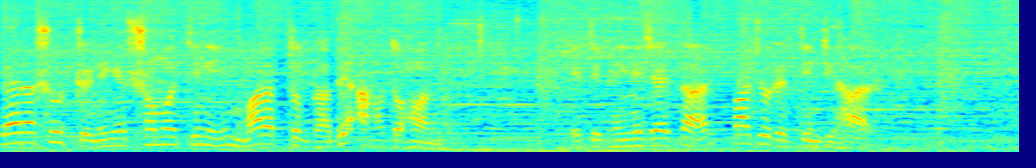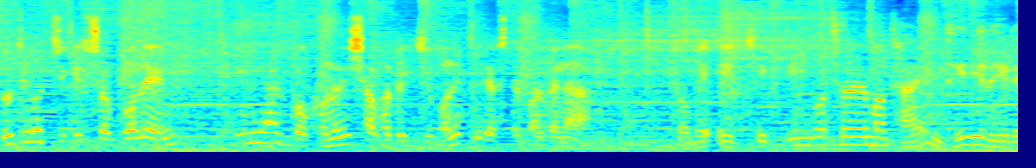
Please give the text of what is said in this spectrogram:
প্যারাশুট ট্রেনিংয়ের সময় তিনি মারাত্মকভাবে আহত হন। এতে ভেঙে যায় তার পাজরের তিনটি হাড়। যদিও চিকিৎসক বলেন, তিনি আর কখনোই স্বাভাবিক জীবনে ফিরে আসতে পারবে না। তবে এর ঠিক তিন বছরের মাথায় ধীরে ধীরে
